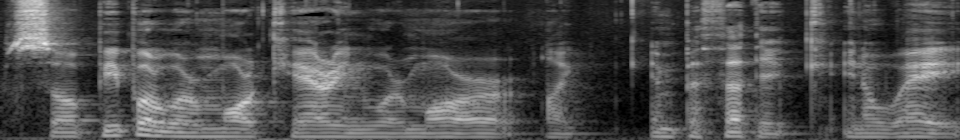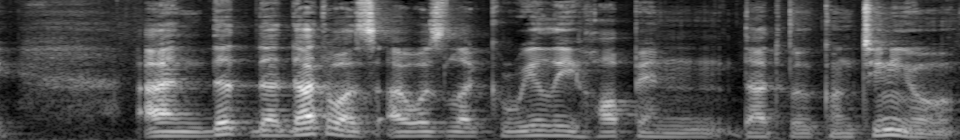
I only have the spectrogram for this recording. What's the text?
So people were more caring, were more like empathetic in a way. And that, that that was I was like really hoping that will continue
